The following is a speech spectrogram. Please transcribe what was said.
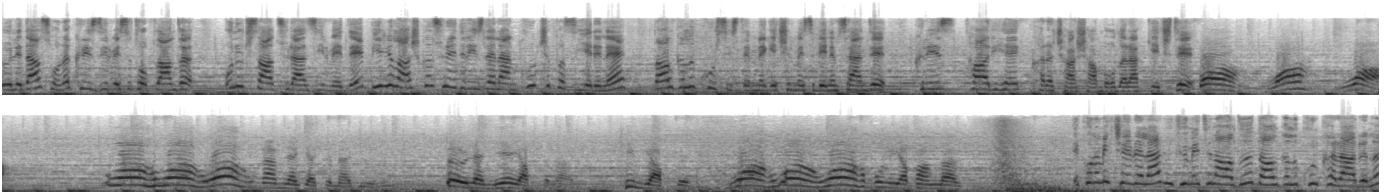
Öğleden sonra kriz zirvesi toplandı. 13 saat süren zirvede bir yıl aşkın süredir izlenen kur çıpası yerine dalgalı kur sistemine geçilmesi benimsendi. Kriz tarihe kara çarşamba olarak geçti. Vah vah vah. Vah vah vah memleketime diyorum. Böyle niye yaptılar? Kim yaptı? Vah vah vah bunu yapanlar. Ekonomik çevreler hükümetin aldığı dalgalı kur kararını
